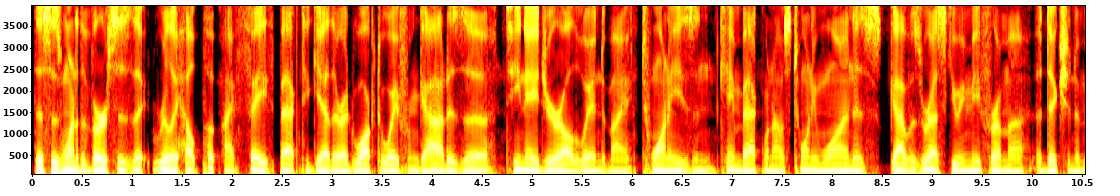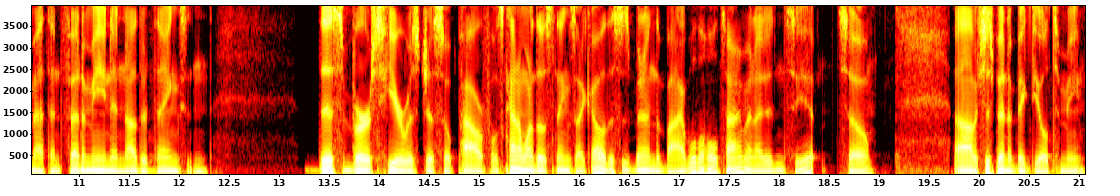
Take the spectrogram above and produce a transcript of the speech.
this is one of the verses that really helped put my faith back together. I'd walked away from God as a teenager all the way into my 20s and came back when I was 21 as God was rescuing me from a addiction to methamphetamine and other things and this verse here was just so powerful. It's kind of one of those things like, oh, this has been in the Bible the whole time and I didn't see it. So uh, it's just been a big deal to me.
